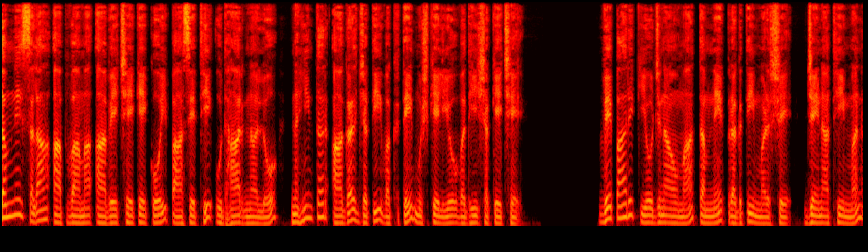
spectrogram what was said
તમને સલાહ આપવામાં આવે છે કે કોઈ પાસેથી ઉધાર ન લો, નહીંતર આગળ જતી વખતે મુશ્કેલીઓ વધી શકે છે. વેપારિક યોજનાઓમાં તમને પ્રગતિ મળશે, જેનાથી મન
